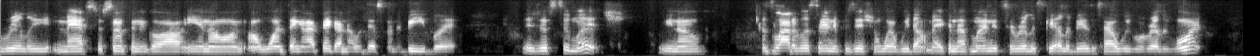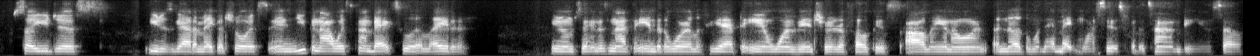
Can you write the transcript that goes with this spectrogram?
really master something and go out in on on one thing. And I think I know what that's gonna be, but it's just too much, you know. Because a lot of us are in a position where we don't make enough money to really scale a business how we would really want. So you just you just got to make a choice, and you can always come back to it later. You know what I'm saying? It's not the end of the world if you have to end one venture to focus all in on another one that make more sense for the time being. So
